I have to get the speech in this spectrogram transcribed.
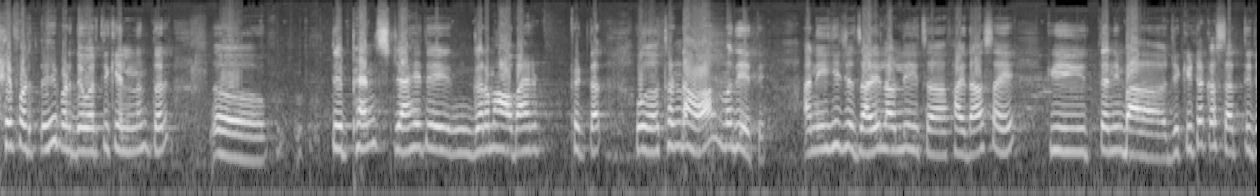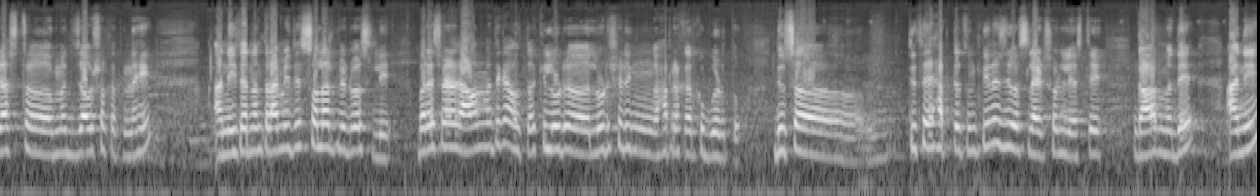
हे पडदे हे पडदे वरती केल्यानंतर ते फॅन्स जे आहे ते गरम हवा बाहेर फेकतात व थंड हवा मध्ये येते. आणि ही जी जाळी लावली हिचा फायदा असा आहे की त्यांनी बा जे कीटक असतात ते जास्त मध्ये जाऊ शकत नाही. आणि त्यानंतर आम्ही ते सोलर प्लेट बसले बऱ्याच वेळा गावांमध्ये काय होतं की लोड लोडशेडिंग हा प्रकार खूप घडतो. दिवसा तिथे हप्त्यातून तीनच दिवस लाइट सोडली असते गावांमध्ये. आणि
